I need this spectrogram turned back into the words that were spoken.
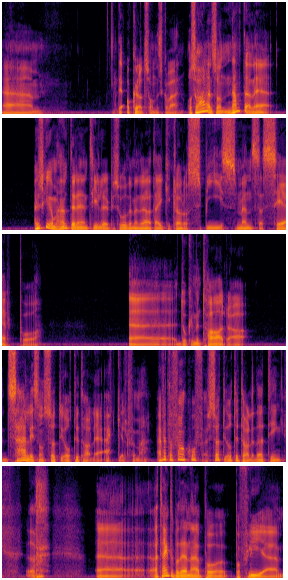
Um, det er akkurat sånn det skal være. Og så har jeg en sånn, nevnte jeg det Jeg husker ikke om jeg nevnte det i en tidligere episode, men det er at jeg ikke klarer å spise mens jeg ser på uh, dokumentarer Særlig sånn 70-80-tallet er ekkelt for meg. Jeg vet da faen hvorfor. 70-80-tallet, det er ting uh, Jeg tenkte på det når jeg på, på flyet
